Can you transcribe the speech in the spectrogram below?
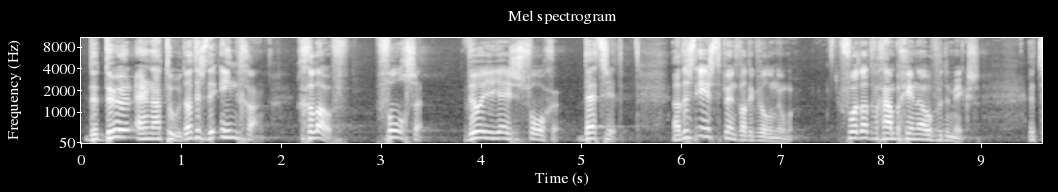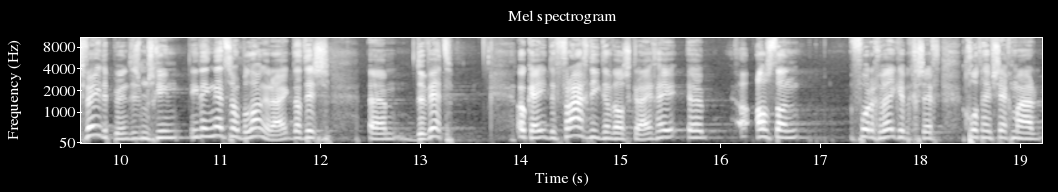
de deur er naartoe. Dat is de ingang. Geloof. Volg ze. Wil je Jezus volgen? That's it. Nou, dat is het eerste punt wat ik wilde noemen. Voordat we gaan beginnen over de mix. Het tweede punt is misschien, ik denk net zo belangrijk, dat is Ehm, de wet. Oké, de vraag die ik dan wel eens krijg, uh, als dan, vorige week heb ik gezegd, God heeft zeg maar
